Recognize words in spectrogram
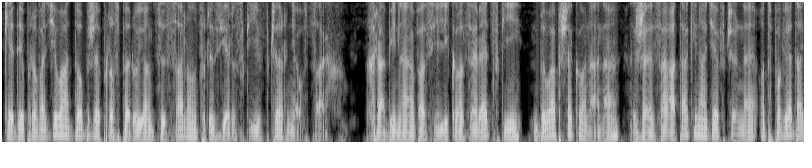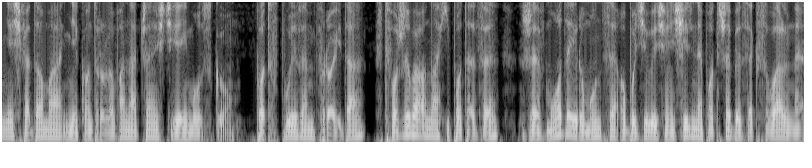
kiedy prowadziła dobrze prosperujący salon fryzjerski w Czerniowcach. Hrabina Wasiliko Zerecki była przekonana, że za ataki na dziewczynę odpowiada nieświadoma, niekontrolowana część jej mózgu. Pod wpływem Freuda stworzyła ona hipotezę, że w młodej Rumunce obudziły się silne potrzeby seksualne,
